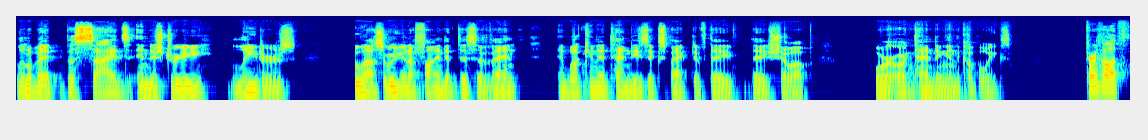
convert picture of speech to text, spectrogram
little bit. Besides industry leaders, who else are we going to find at this event, and what can attendees expect if they they show up or are attending in a couple weeks? First of all, it's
